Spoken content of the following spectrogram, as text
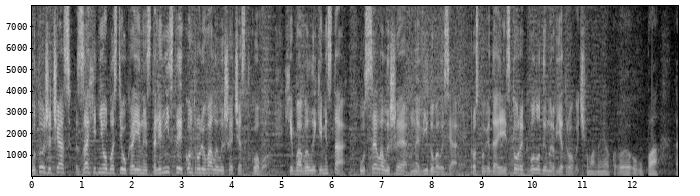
У той же час західні області України сталіністи контролювали лише частково. Хіба великі міста у села лише навідувалися, розповідає історик Володимир В'ятрович. Командування е, УПА е,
